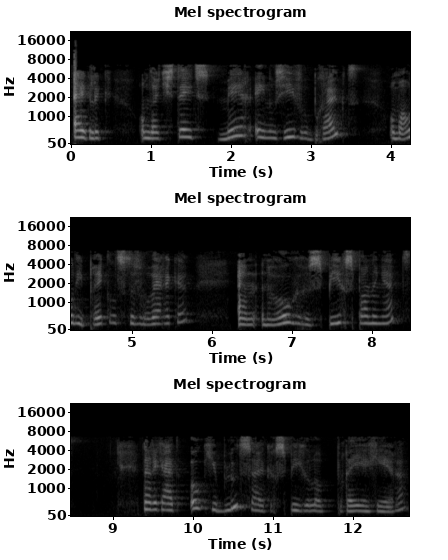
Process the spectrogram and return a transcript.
Eigenlijk omdat je steeds meer energie verbruikt om al die prikkels te verwerken en een hogere spierspanning hebt, nou, dan gaat ook je bloedsuikerspiegel op reageren,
